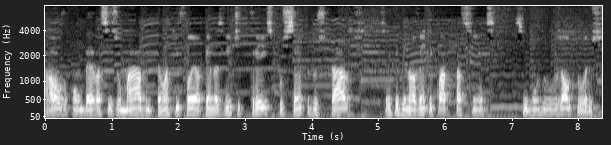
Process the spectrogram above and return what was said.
alvo com bevacizumab, então aqui foi apenas 23% dos casos, cerca de 94 pacientes, segundo os autores.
